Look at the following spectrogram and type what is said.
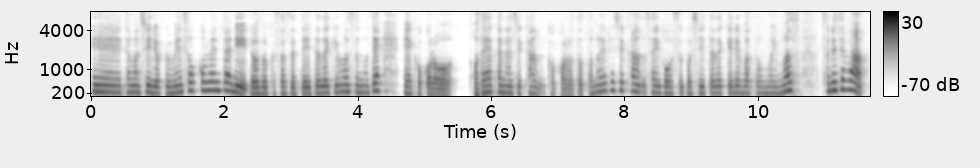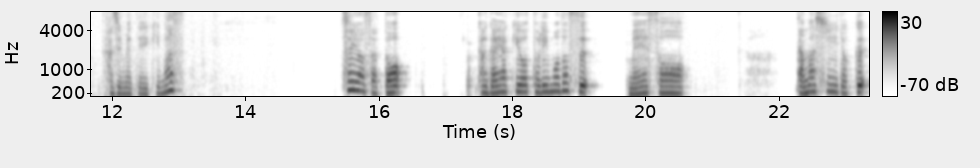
えー、魂力瞑想コメンタリー朗読させていただきますので、えー、心穏やかな時間、心整える時間、最後お過ごしいただければと思います。それでは始めていきます。強さと輝きを取り戻す瞑想。魂力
